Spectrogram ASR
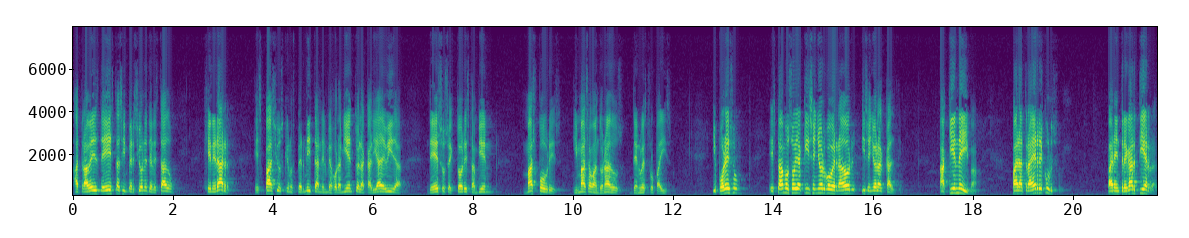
a través de estas inversiones del Estado, generar espacios que nos permitan el mejoramiento de la calidad de vida de esos sectores también más pobres y más abandonados de nuestro país. Y por eso estamos hoy aquí, señor gobernador y señor alcalde, aquí en Neiva, para traer recursos, para entregar tierras,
